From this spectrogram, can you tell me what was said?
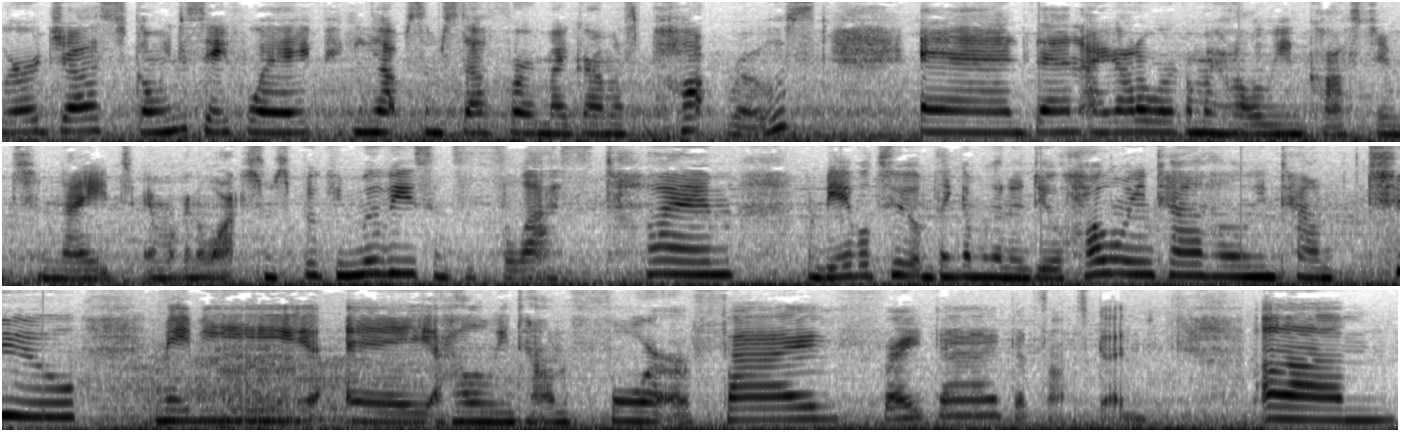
we're just going to Safeway, picking up some stuff for my grandma's pot roast. And then I gotta work on my Halloween costume tonight and we're gonna watch some spooky movies since it's the last time I'm gonna be able to. I'm thinking I'm gonna do Halloween Town, Halloween Town 2, maybe a Halloween Town 4 or 5, right Dad? That sounds good. Um,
